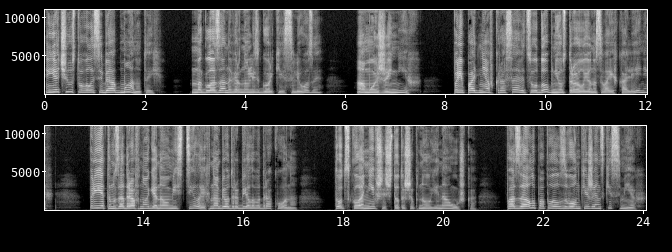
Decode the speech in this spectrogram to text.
Я чувствовала себя обманутой. На глаза навернулись горькие слезы, а мой жених, приподняв красавицу, удобнее устроил ее на своих коленях при этом, задрав ноги, она уместила их на бедра белого дракона. Тот, склонившись, что-то шепнул ей на ушко. По залу поплыл звонкий женский смех.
